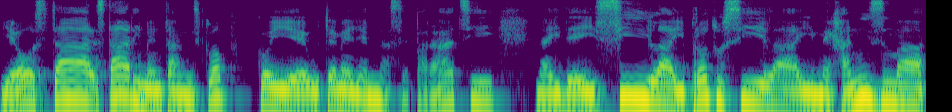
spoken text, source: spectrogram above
je ovo star, stari mentalni sklop koji je utemeljen na separaciji, na ideji sila i protusila i mehanizma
